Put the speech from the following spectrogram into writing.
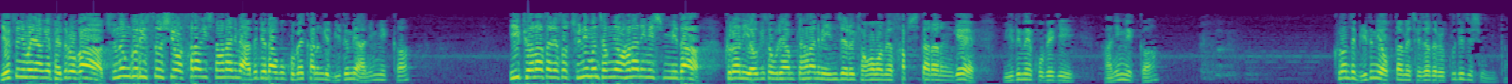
예수님을 향해 베드로가 주는 그리스도시요 살아계신 하나님의 아들이라고 고백하는 게 믿음이 아닙니까? 이 변화산에서 주님은 정령 하나님이십니다. 그러니 여기서 우리 함께 하나님의 인재를 경험하며 삽시다라는 게 믿음의 고백이 아닙니까? 그런데 믿음이 없다며 제자들을 꾸짖으십니다.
